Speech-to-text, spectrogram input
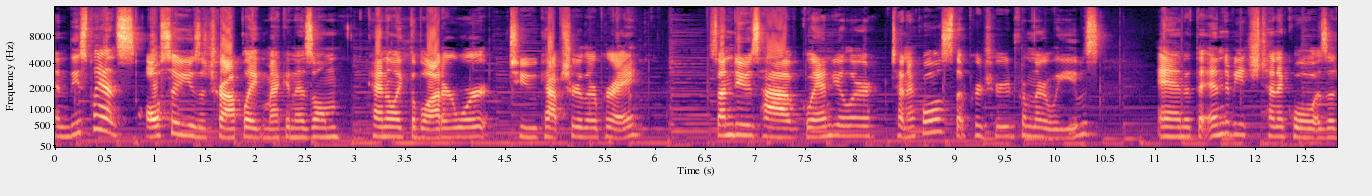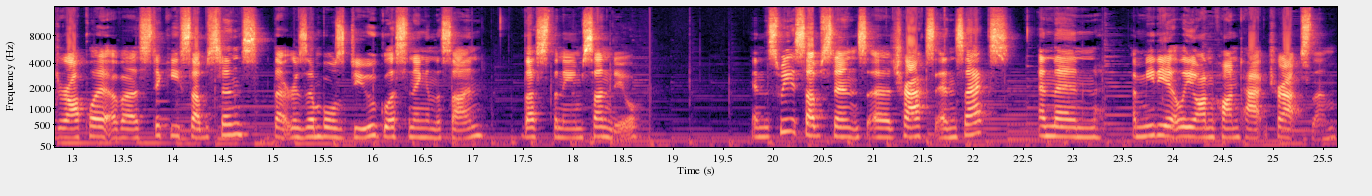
And these plants also use a trap-like mechanism, kind of like the bladderwort, to capture their prey. Sundews have glandular tentacles that protrude from their leaves, and at the end of each tentacle is a droplet of a sticky substance that resembles dew glistening in the sun, thus the name sundew. And the sweet substance attracts insects and then immediately on contact traps them.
